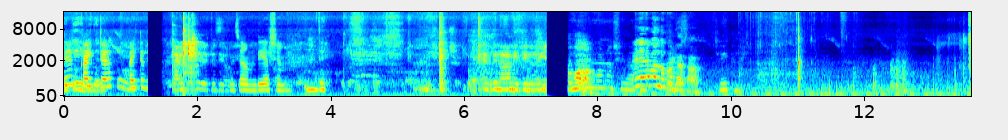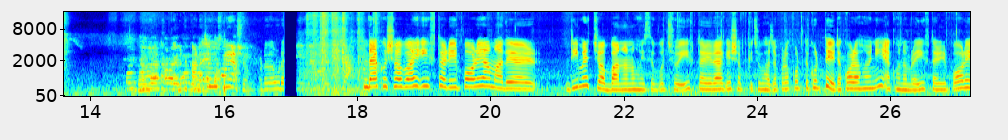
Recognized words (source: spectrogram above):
দেন জাম দিয়ে আসেন। দেখো সবাই ইফতারির পরে আমাদের ডিমের চপ বানানো হয়েছে বুঝছ? ইফতারির আগে সব কিছু ভাজা পোড়া করতে করতে এটা করা হয়নি এখন আমরা ইফতারির পরে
